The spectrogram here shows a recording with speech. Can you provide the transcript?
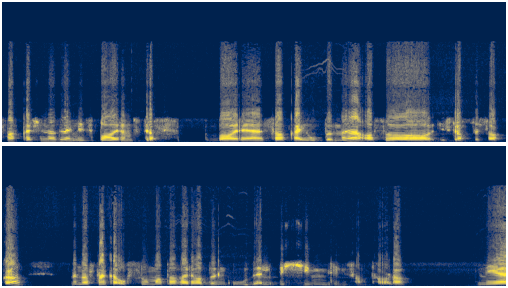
snakker jeg ikke nødvendigvis bare om straffbare saker jeg jobber med, altså straffesaker. Men da snakker jeg også om at jeg har hatt en god del bekymringssamtaler med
